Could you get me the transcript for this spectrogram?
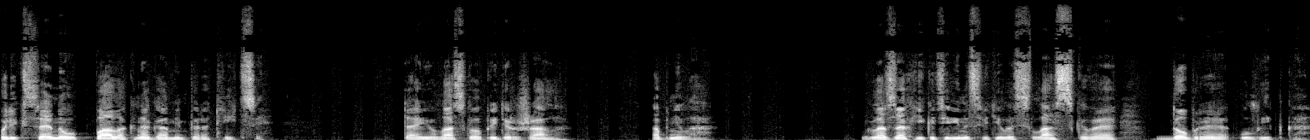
Поликсена упала к ногам императрицы. Та ее ласково придержала, обняла. В глазах Екатерины светилась ласковая, добрая улыбка.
